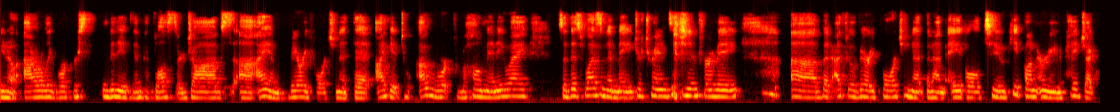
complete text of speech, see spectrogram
You know, hourly workers, many of them have lost their jobs. Uh, I am very fortunate that I get to, I work from home anyway. So this wasn't a major transition for me, uh, but I feel very fortunate that I'm able to keep on earning a paycheck,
